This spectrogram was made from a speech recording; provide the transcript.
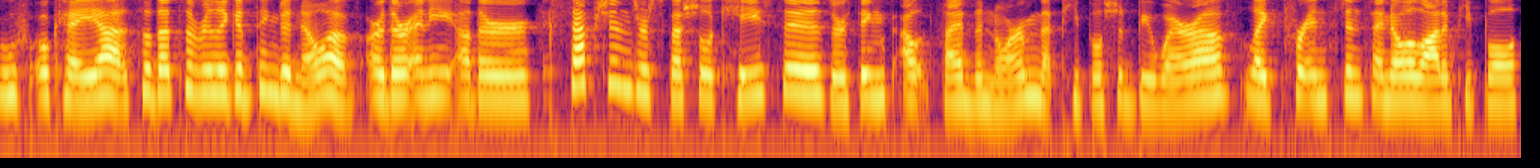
Oof, okay, yeah. So that's a really good thing to know of. Are there any other exceptions or special cases or things outside the norm that people should be aware of? Like, for instance, I know a lot of people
